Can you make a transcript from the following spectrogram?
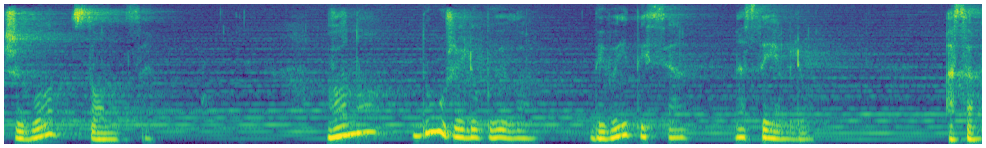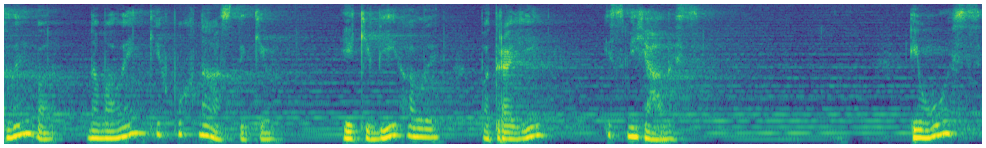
жило сонце. Воно дуже любило дивитися на землю, особливо на маленьких пухнастиків, які бігали по траві і сміялись. І ось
